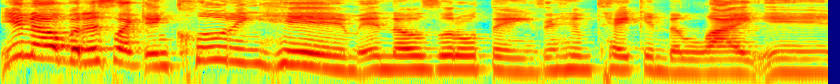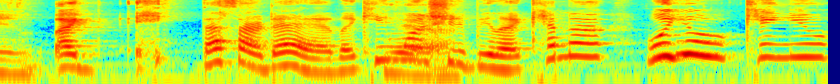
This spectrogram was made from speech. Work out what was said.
You know, but it's like including him in those little things and him taking delight in, like, he, that's our dad. Like, he wants you to be like, can I, will you, can you,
